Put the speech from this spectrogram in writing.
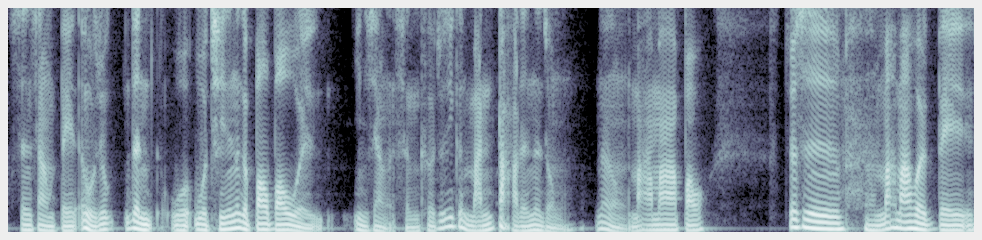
身上背，哎，我就认我我其实那个包包我也。印象很深刻，就是一个蛮大的那种那种妈妈包，就是妈妈会背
